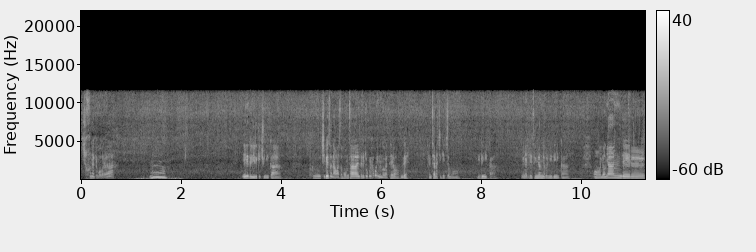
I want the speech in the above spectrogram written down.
시원하게 먹어라. 음. 얘네들 이렇게 주니까 그 집에서 나와서 몸살들을 조금 하고 있는 것 같아요. 근데 괜찮아지겠죠 뭐. 믿으니까. 얘네들의 생명력을 믿으니까. 어, 영양제를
